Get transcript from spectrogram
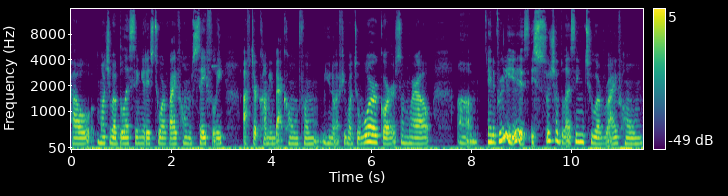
how much of a blessing it is to arrive home safely after coming back home from you know if you went to work or somewhere out Um, and it really is. It's such a blessing to arrive home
